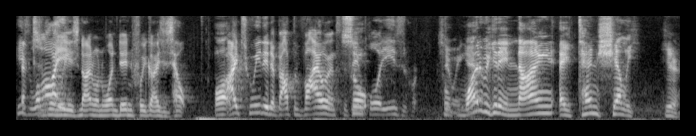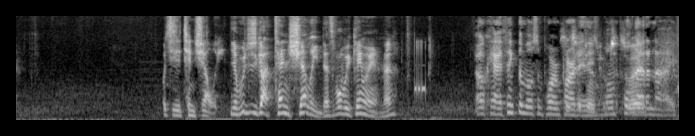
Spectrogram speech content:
He's This lying. He's nine one one did for you guys' help. Well, I tweeted about the violence that So- the employees were so doing. why here. do we get a nine, a ten Shelly here? What's his tin Shelly? Yeah, we just got ten Shelly. That's what we came here, man. Okay, I think the most important part Six is fifteen, one six pulled out a knife,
